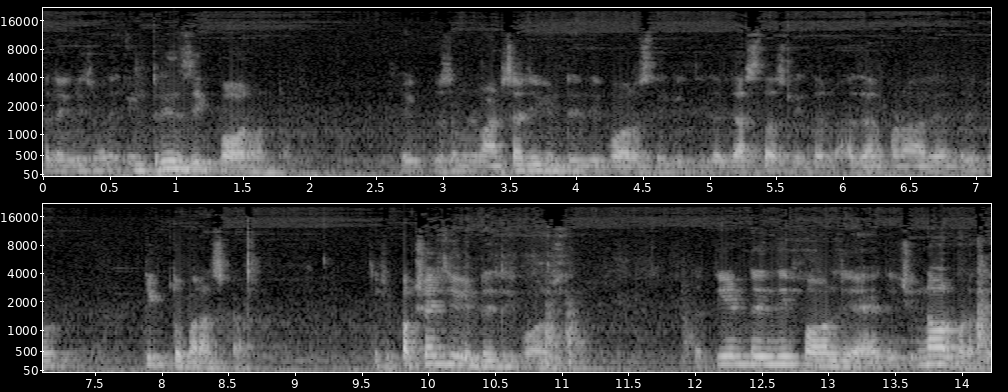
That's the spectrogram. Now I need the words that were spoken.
त्याला इंग्लिशमध्ये इंट्रिन्झिक पॉवर म्हणतात. एक जसं म्हणजे माणसाची एक इंट्रिन्झिक पॉवर असते की ती जर जास्त असली तर आजारपणा आल्यानंतरही तो टिकतो बराच काळ. त्याची पक्षांची इंट्रेन्सिक पॉवर असते तर ती इंट्रेन्सिक पॉवर जी आहे ती चिन्हावर पडते.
